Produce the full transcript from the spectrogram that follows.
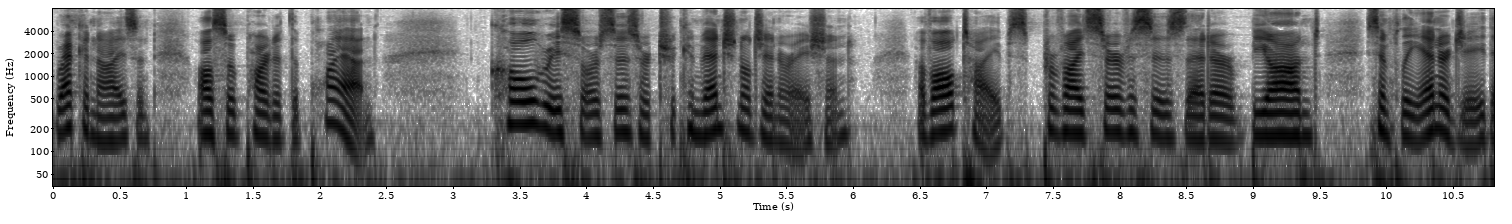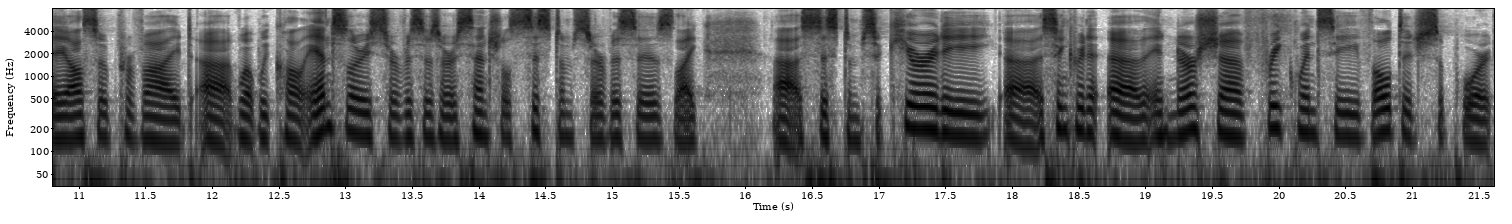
recognize and also part of the plan. Coal resources or tr- conventional generation of all types provide services that are beyond simply energy. They also provide uh, what we call ancillary services or essential system services like uh, system security, uh, synchron- uh, inertia, frequency, voltage support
